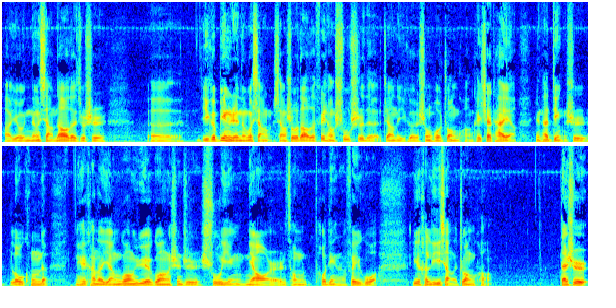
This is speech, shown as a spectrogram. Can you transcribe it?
啊，有你能想到的，就是呃，一个病人能够享享受到的非常舒适的这样的一个生活状况。可以晒太阳，因为它顶是镂空的。你可以看到阳光、月光，甚至树影、鸟儿从头顶上飞过，一个很理想的状况。但是，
